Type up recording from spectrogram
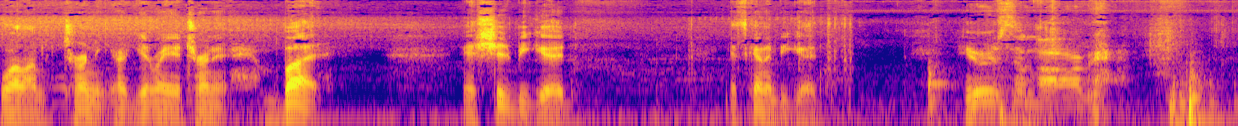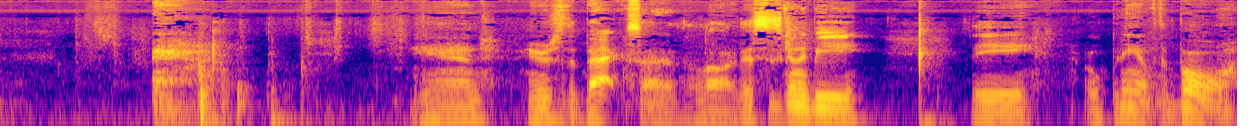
while I'm turning, uh, getting ready to turn it. But it should be good. It's gonna be good. Here's the log. And here's the back side of the log. This is going to be the opening of the bowl.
